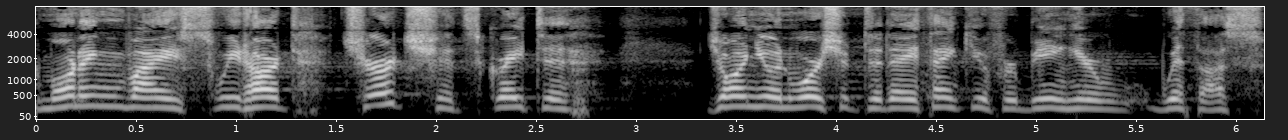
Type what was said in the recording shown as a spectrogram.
Good morning, my sweetheart church. It's great to join you in worship today. Thank you for being here with us.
